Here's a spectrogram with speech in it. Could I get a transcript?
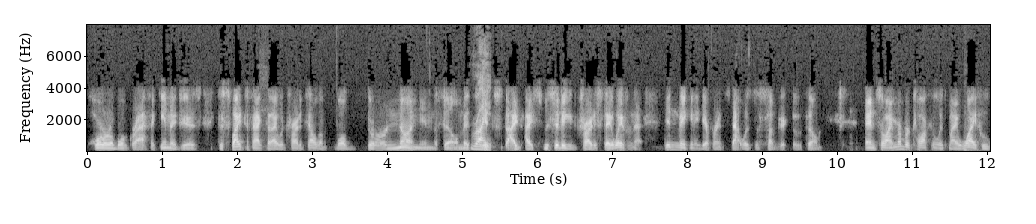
horrible graphic images, despite the fact that I would try to tell them, well, there are none in the film. It, right. It's, I, I specifically try to stay away from that. Didn't make any difference. That was the subject of the film. And so I remember talking with my wife, who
